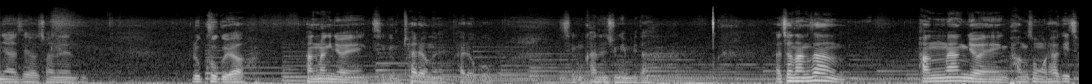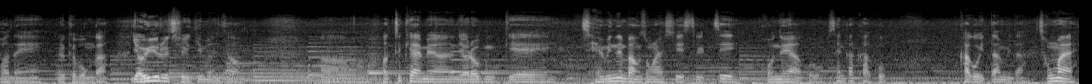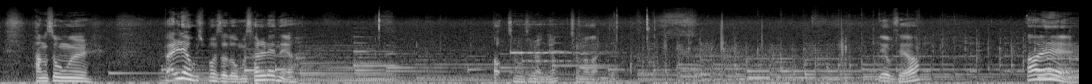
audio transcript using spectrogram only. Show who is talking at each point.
Speaker 1: 안녕하세요. 저는 루크고요. 방랑여행 지금 촬영을 가려고 지금 가는 중입니다. 아, 전 항상 방랑여행 방송을 하기 전에 이렇게 뭔가 여유를 즐기면서 어, 어떻게 하면 여러분께 재밌는 방송을 할 수 있을지 고뇌하고 생각하고 가고 있답니다. 정말 방송을 빨리 하고 싶어서 너무 설레네요. 어, 잠시만요. 전화가 안 돼. 네, 여보세요? 아, 예.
